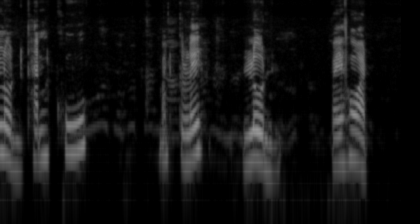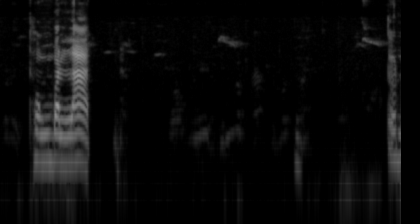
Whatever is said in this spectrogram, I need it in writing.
หล่นคันคู มันก็เลยหล่นไปหอดทงบันลาด ต้น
